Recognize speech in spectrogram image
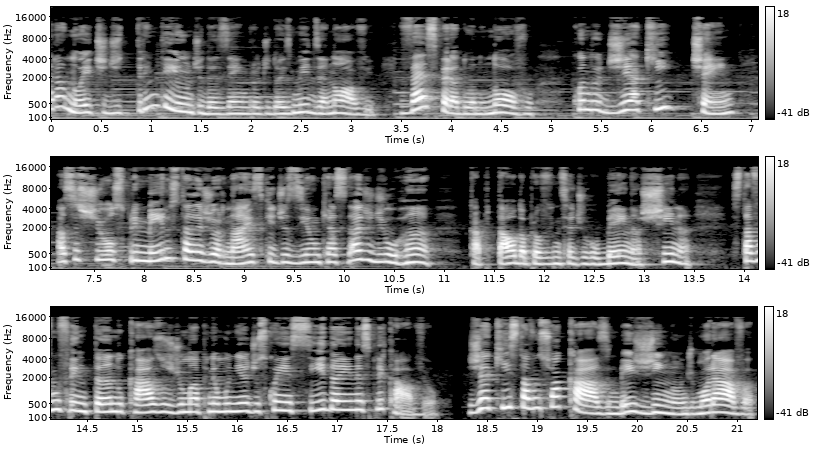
Era a noite de 31 de dezembro de 2019, véspera do ano novo, quando Jackie Chan assistiu aos primeiros telejornais que diziam que a cidade de Wuhan, capital da província de Hubei, na China, estava enfrentando casos de uma pneumonia desconhecida e inexplicável. Jackie estava em sua casa, em Beijing, onde morava,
